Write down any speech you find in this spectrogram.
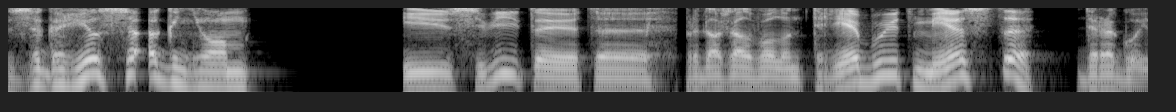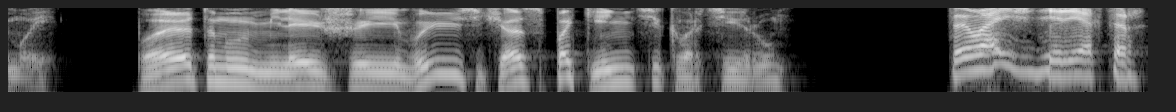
загорелся огнем, «И свита это, — продолжал Волан, — требует места, дорогой мой. Поэтому, милейший, вы сейчас покинете квартиру». «Товарищ директор!»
